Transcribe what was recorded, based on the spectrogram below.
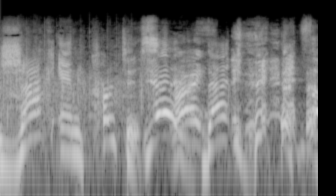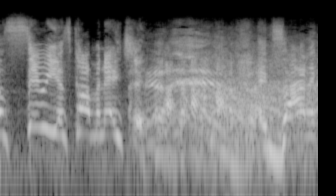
Jacques and Curtis. Yes. Right. That it's a serious combination. Exotic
